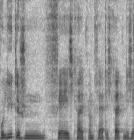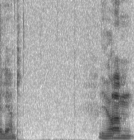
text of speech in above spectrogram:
politischen Fähigkeiten und Fertigkeiten nicht erlernt. Ja. Ähm,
